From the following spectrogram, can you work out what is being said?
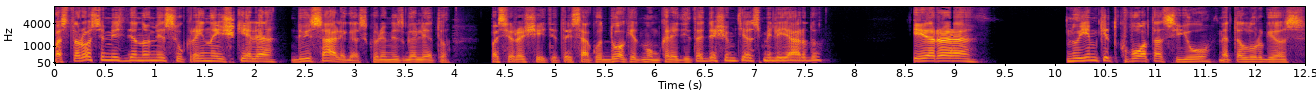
pastarosiamis dienomis Ukraina iškėlė dvi sąlygas, kuriomis galėtų pasirašyti. Tai sako, duokit mums kreditą 10 milijardų ir e, nuimkit kvotas jų metalurgijos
